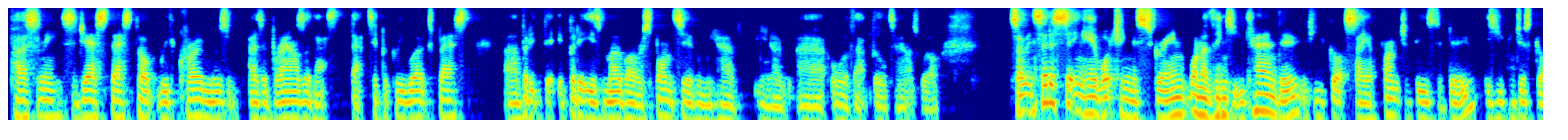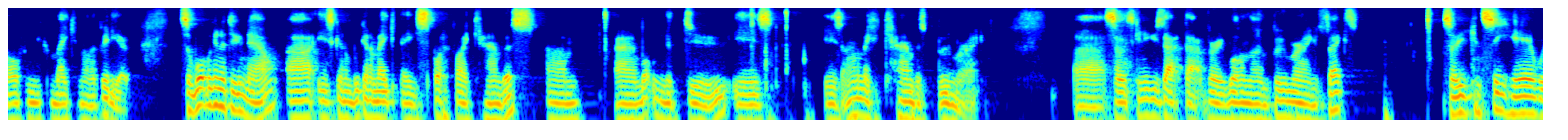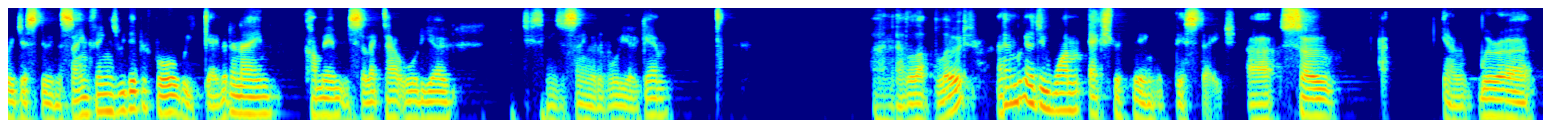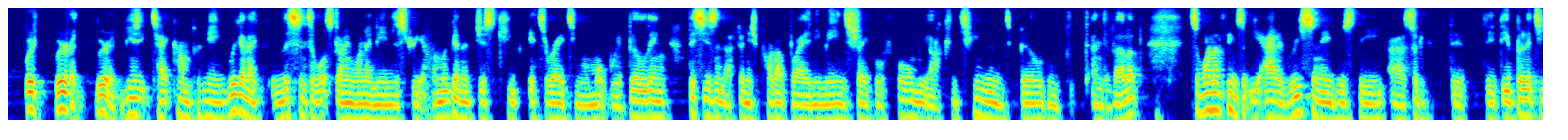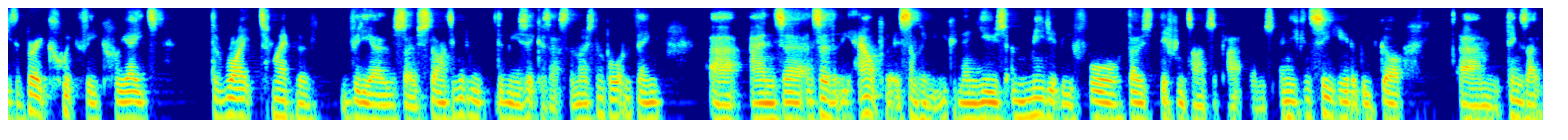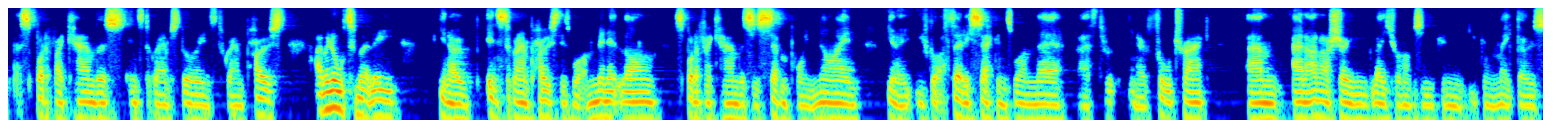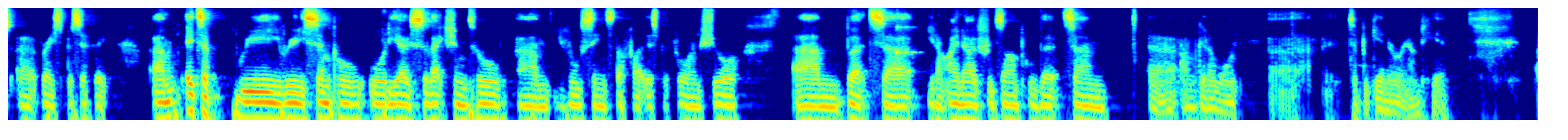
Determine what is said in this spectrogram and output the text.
personally suggest desktop with Chrome as, as a browser. That's that typically works best uh, but it but it is mobile responsive, and we have you know uh, all of that built out as well. So instead of sitting here watching this screen, one of the things that you can do if you've got say a bunch of these to do is you can just go off and you can make another video. So what we're going to do now uh, is going we're going to make a Spotify canvas, um, and what we're going to do is is I'm going to make a canvas boomerang. Uh, so it's going to use that that very well known boomerang effect. So you can see here we're just doing the same thing as we did before. We gave it a name, come in, we select our audio, just use the same bit of audio again, and that'll upload. And then we're going to do one extra thing at this stage. Uh, so, you know, we're a we're we're a, we're a music tech company. We're going to listen to what's going on in the industry, and we're going to just keep iterating on what we're building. This isn't a finished product by any means, shape, or form. We are continuing to build and, and develop. So one of the things that we added recently was the uh, sort of the, the, the ability to very quickly create the right type of video. So starting with the music, because that's the most important thing. Uh, and uh, and so that the output is something that you can then use immediately for those different types of platforms. And you can see here that we've got um, things like Spotify Canvas, Instagram Story, Instagram Post. I mean, ultimately, you know, Instagram Post is what a minute long. Spotify Canvas is seven point nine. You know, you've got a thirty seconds one there, uh, through you know, full track. Um, and, and I'll show you later on. Obviously, you can you can make those uh, very specific. Um, it's a really, really simple audio selection tool. Um, you've all seen stuff like this before, I'm sure. Um, but, uh, you know, I know, for example, that um, uh, I'm going to want uh, to begin around here.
